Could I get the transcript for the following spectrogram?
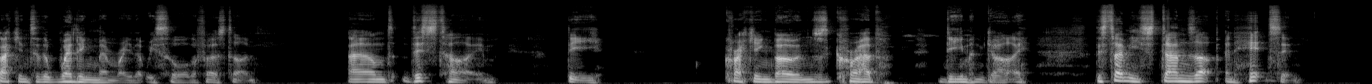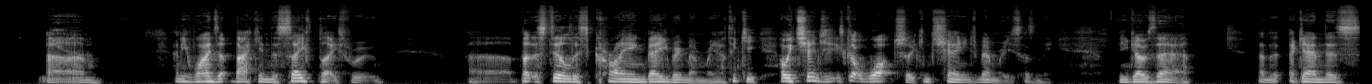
Back into the wedding memory that we saw the first time. And this time, the cracking bones crab demon guy, this time he stands up and hits him. Um, and he winds up back in the safe place room. Uh, but there's still this crying baby memory. I think he, oh, he changes, he's got a watch so he can change memories, hasn't he? He goes there. And again, there's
